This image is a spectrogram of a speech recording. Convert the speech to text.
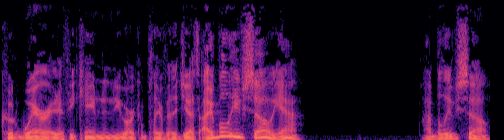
could wear it if he came to New York and play for the Jets? I believe so, yeah. I believe so.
